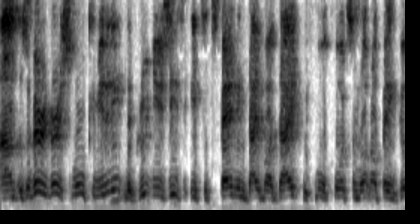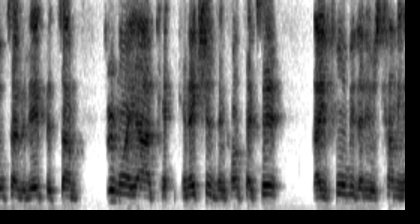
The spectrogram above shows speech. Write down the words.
um, it was a very, very small community. The good news is it's expanding day by day with more courts and whatnot being built over there. But um, through my uh, connections and contacts there, they informed me that he was coming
